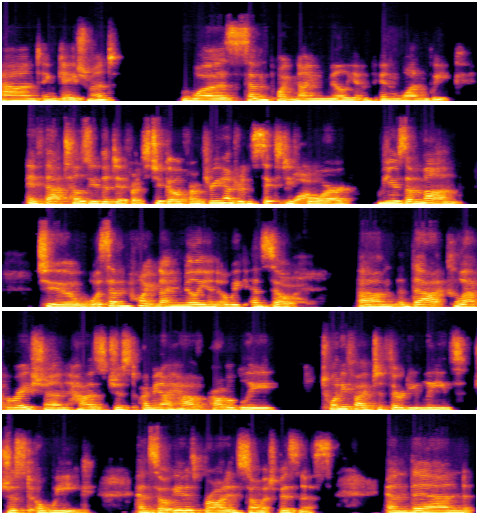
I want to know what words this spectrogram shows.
and engagement was 7.9 million in one week. If that tells you the difference, to go from 364 wow. views a month to 7.9 million a week, and so um, that collaboration has just. I mean, I have probably 25 to 30 leads just a week and so it has brought in so much business. And then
